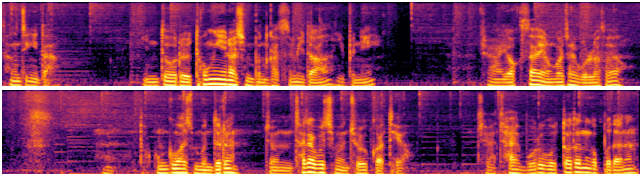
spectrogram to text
상징이다. 인도를 통일하신 분 같습니다. 이분이. 자, 역사 이런 거 잘 몰라서요. 어, 더 궁금하신 분들은 좀 찾아보시면 좋을 것 같아요. 제가 잘 모르고 떠드는 것보다는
